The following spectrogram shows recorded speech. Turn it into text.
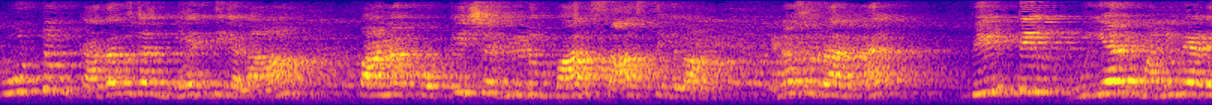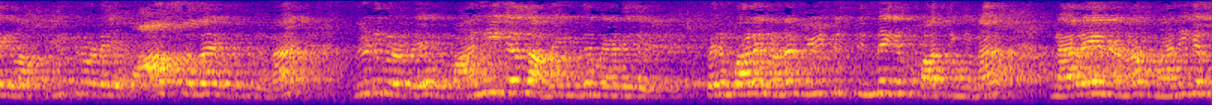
பூட்டும் கதவுகள் நேர்த்திகளாம் பண பொக்கிஷ வீடும் பார் சாஸ்திகளாம். என்ன சொல்றாங்க? வீட்டில் உயர் மணிமேடைகளாம். வீட்டினுடைய வாசலாம் எப்படி இருக்குன்னா வீடுகளுடைய மணிகள் அமைந்த மேடைகள். பெரும்பாலும் என்னன்னா வீட்டு திண்ணைகள் பார்த்தீங்கன்னா நிறைய என்னன்னா மணிகள்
